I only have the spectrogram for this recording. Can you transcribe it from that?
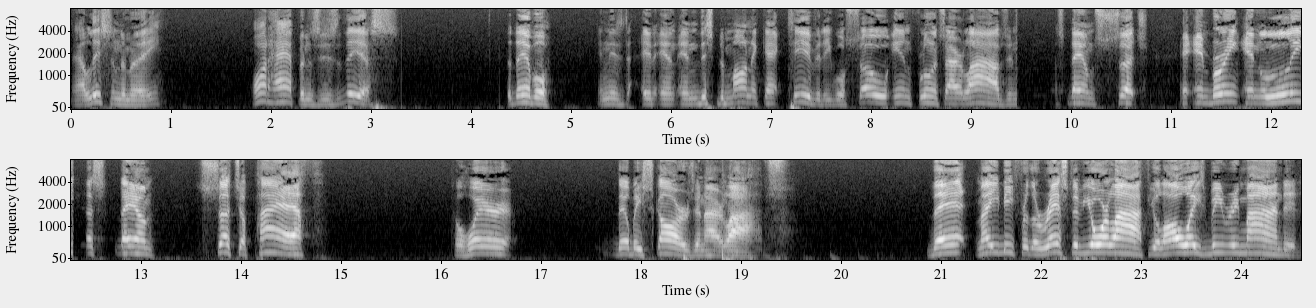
Now, listen to me. What happens is this the devil and, his, and, and, and this demonic activity will so influence our lives and bring us down such and bring and lead us down such a path to where there'll be scars in our lives. That maybe for the rest of your life you'll always be reminded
